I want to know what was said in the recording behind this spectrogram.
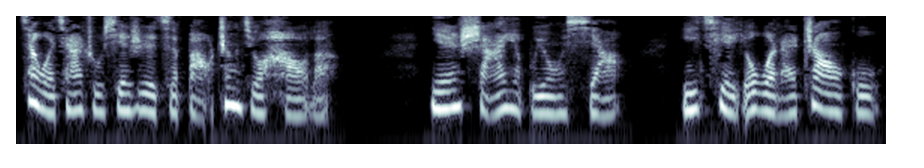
在我家住些日子，保证就好了。您啥也不用想，一切由我来照顾。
